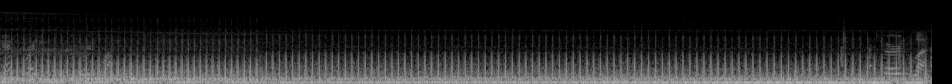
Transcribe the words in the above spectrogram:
Get ready to turn left. Turn left.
